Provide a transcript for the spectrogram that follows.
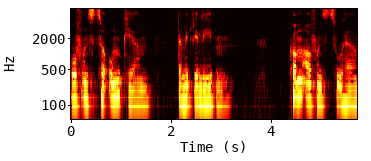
Ruf uns zur Umkehr, damit wir leben. Komm auf uns zu, Herr,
